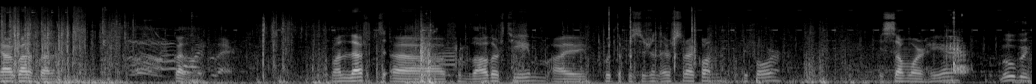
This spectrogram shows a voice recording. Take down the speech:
Yeah, I got him, got him. Got him. One left uh, from the other team. I put the precision airstrike on before. He's somewhere here. Moving.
